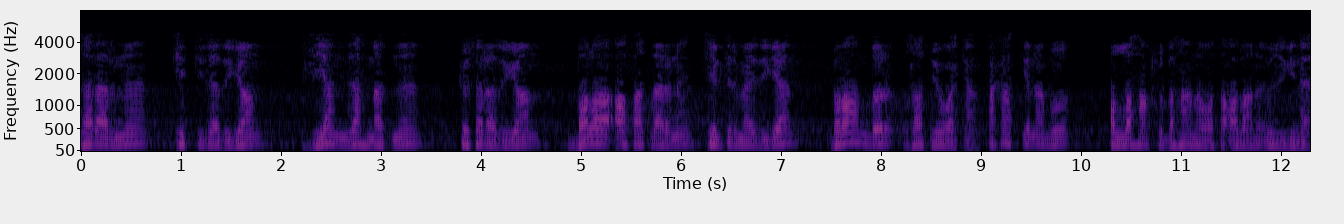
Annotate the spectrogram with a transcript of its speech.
zararni ketkazadigan ziyon zahmatni ko'taradigan balo ofatlarini keltirmaydigan biron bir zot yo'q ekan. Faqatgina bu alloh subhanava taoloni o'zigina.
